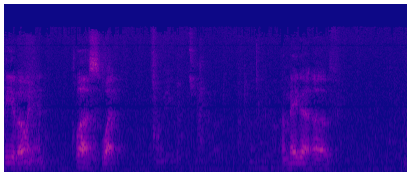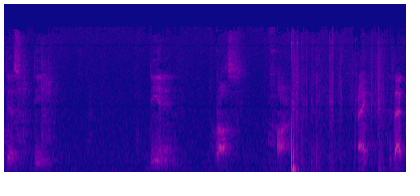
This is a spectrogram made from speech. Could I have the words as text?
V of O and N plus what? Omega of disk D, D in N cross R. Right? Is that,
